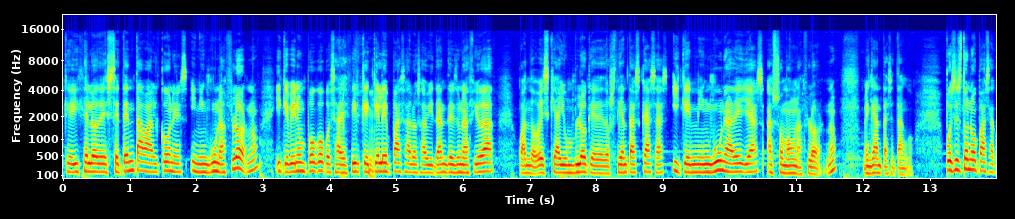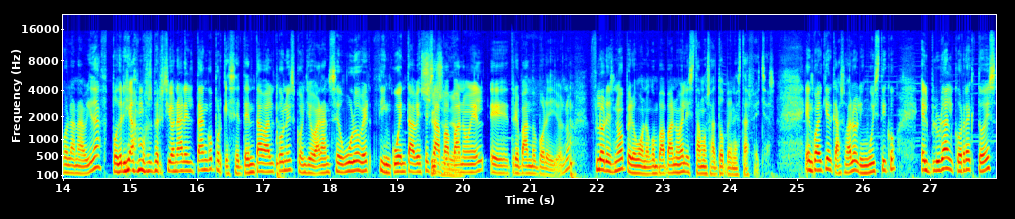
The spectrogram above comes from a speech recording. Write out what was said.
que dice lo de 70 balcones y ninguna flor, ¿no? Y que viene un poco pues a decir que qué le pasa a los habitantes de una ciudad cuando ves que hay un bloque de 200 casas y que en ninguna de ellas asoma una flor, ¿no? Me encanta ese tango. Pues esto no pasa con la Navidad. Podríamos versionar el tango porque 70 balcones conllevarán seguro ver 50 veces Sí, a señor. Papá Noel eh, trepando por ellos, ¿no? Flores no, pero bueno, con Papá Noel estamos a tope en estas fechas. En cualquier caso, a lo lingüístico, el plural correcto es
